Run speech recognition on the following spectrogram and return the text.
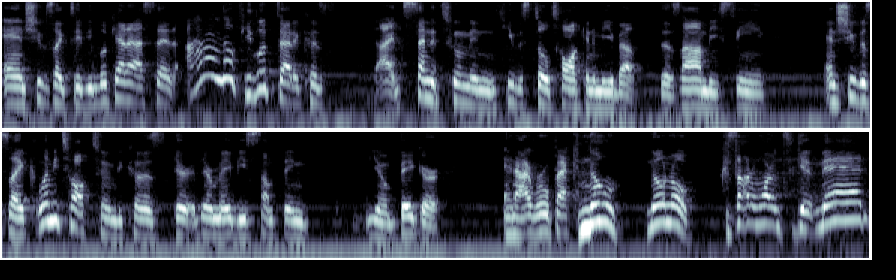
And she was like, did he look at it? I said, I don't know if he looked at it because I'd sent it to him and he was still talking to me about the zombie scene. And she was like, let me talk to him because there there may be something, you know, bigger. And I wrote back, no, no, no, because I don't want him to get mad.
